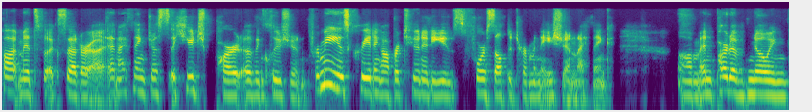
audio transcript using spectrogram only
bat mitzvah, etc. And I think just a huge part of inclusion for me is creating opportunities for self-determination, I think. Um, and part of knowing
